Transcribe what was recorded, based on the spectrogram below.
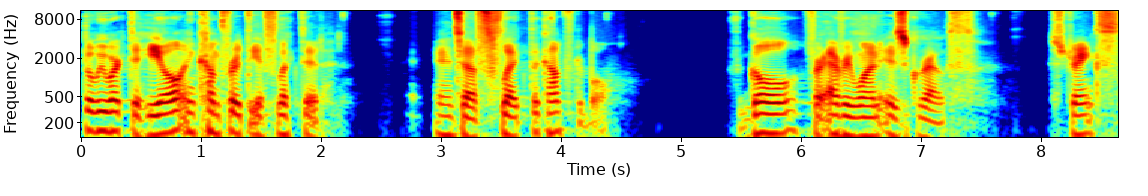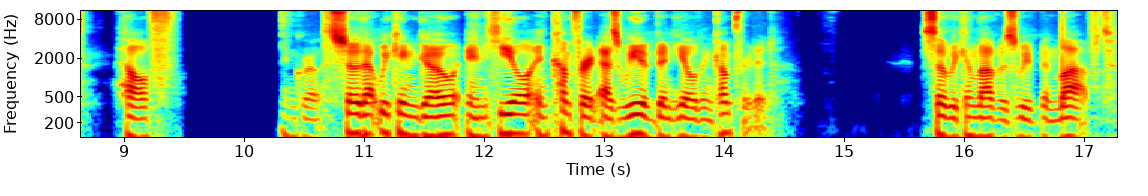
but we work to heal and comfort the afflicted and to afflict the comfortable. The goal for everyone is growth strength, health, and growth, so that we can go and heal and comfort as we have been healed and comforted, so we can love as we've been loved.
